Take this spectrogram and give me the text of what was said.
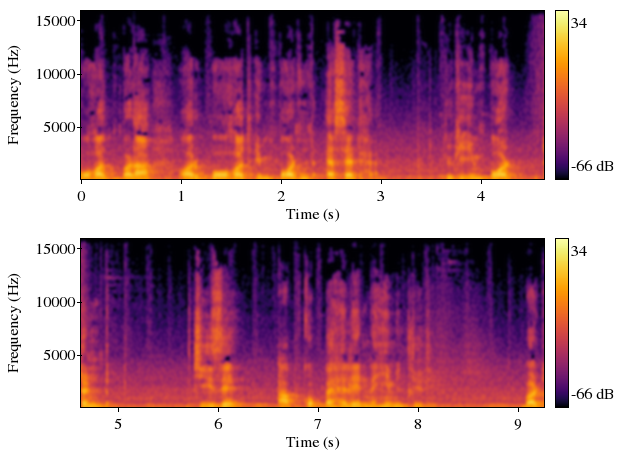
बहुत बड़ा और बहुत इंपॉर्टेंट एसेट है, क्योंकि इंपॉर्टेंट चीज़ें आपको पहले नहीं मिलती थी। But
